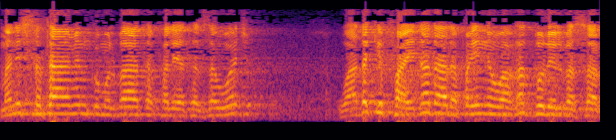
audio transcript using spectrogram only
من استطاع منکم البات فليتزوج وعده کې فائدہ ده د پاین وغض للبصر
